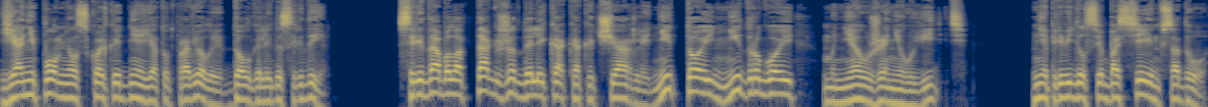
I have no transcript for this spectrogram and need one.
Я не помнил, сколько дней я тут провел и долго ли до среды. Среда была так же далека, как и Чарли. Ни той, ни другой мне уже не увидеть. Мне привиделся бассейн в саду.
